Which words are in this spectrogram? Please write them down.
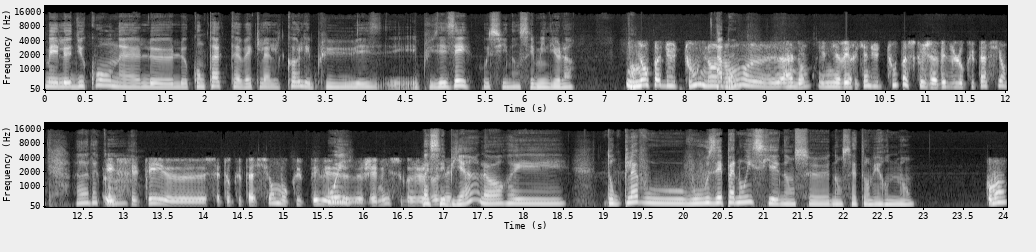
Mais le, du coup, on a le, le contact avec l'alcool est plus aisé, est plus aisé aussi dans ces milieux-là. Non, pas du tout. Non, Ah non. euh, ah non, il n'y avait rien du tout parce que j'avais de l'occupation. Ah Et d'accord. c'était euh, cette occupation m'occupait. euh, Oui. J'aimais ce que je Bah, c'est bien alors. Et donc là, vous vous, vous épanouissiez dans ce dans cet environnement? Comment?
